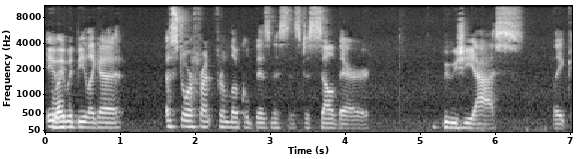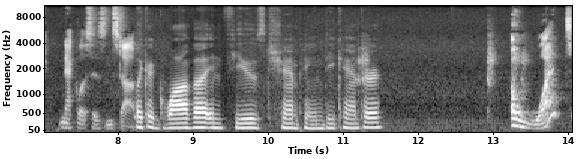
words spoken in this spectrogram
it, Like- it would be like a a storefront for local businesses to sell their bougie ass like necklaces and stuff. Like a guava infused champagne decanter. A what?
